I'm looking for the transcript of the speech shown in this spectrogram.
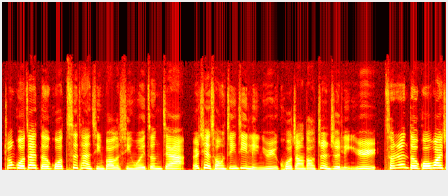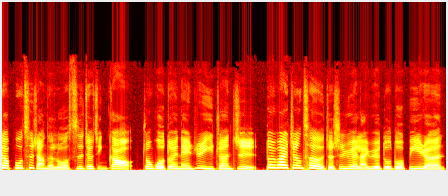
中国在德国刺探情报的行为增加，而且从经济领域扩张到政治领域。曾任德国外交部次长的罗斯就警告，中国对内日益专制，对外政策则是越来越咄咄逼人，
